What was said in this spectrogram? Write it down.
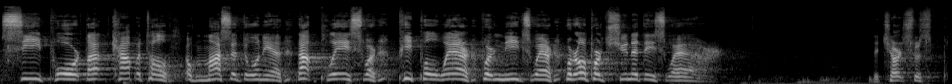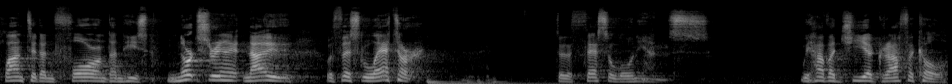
seaport, that capital of Macedonia, that place where people were, where needs were, where opportunities were. The church was planted and formed, and he's nurturing it now with this letter to the Thessalonians. We have a geographical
